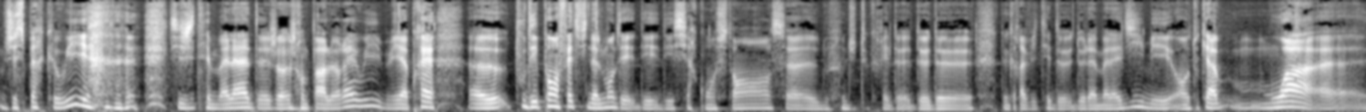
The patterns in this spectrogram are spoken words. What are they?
J'espère que oui. si j'étais malade, j'en parlerais, oui. Mais après, euh, tout dépend en fait finalement des, circonstances, euh, du degré de, gravité de, la maladie. Mais en tout cas, moi, euh,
